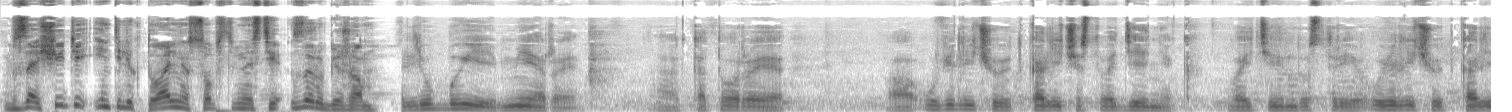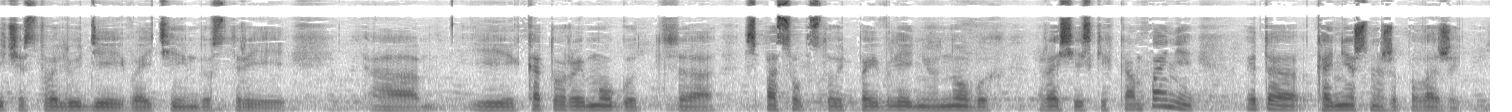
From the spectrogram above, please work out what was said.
в защите интеллектуальной собственности за рубежом. Любые меры, а, которые а, увеличивают количество денег в IT-индустрии, увеличивают количество людей в IT-индустрии и которые могут а, способствовать появлению новых российских компаний, это, конечно же, положительно.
